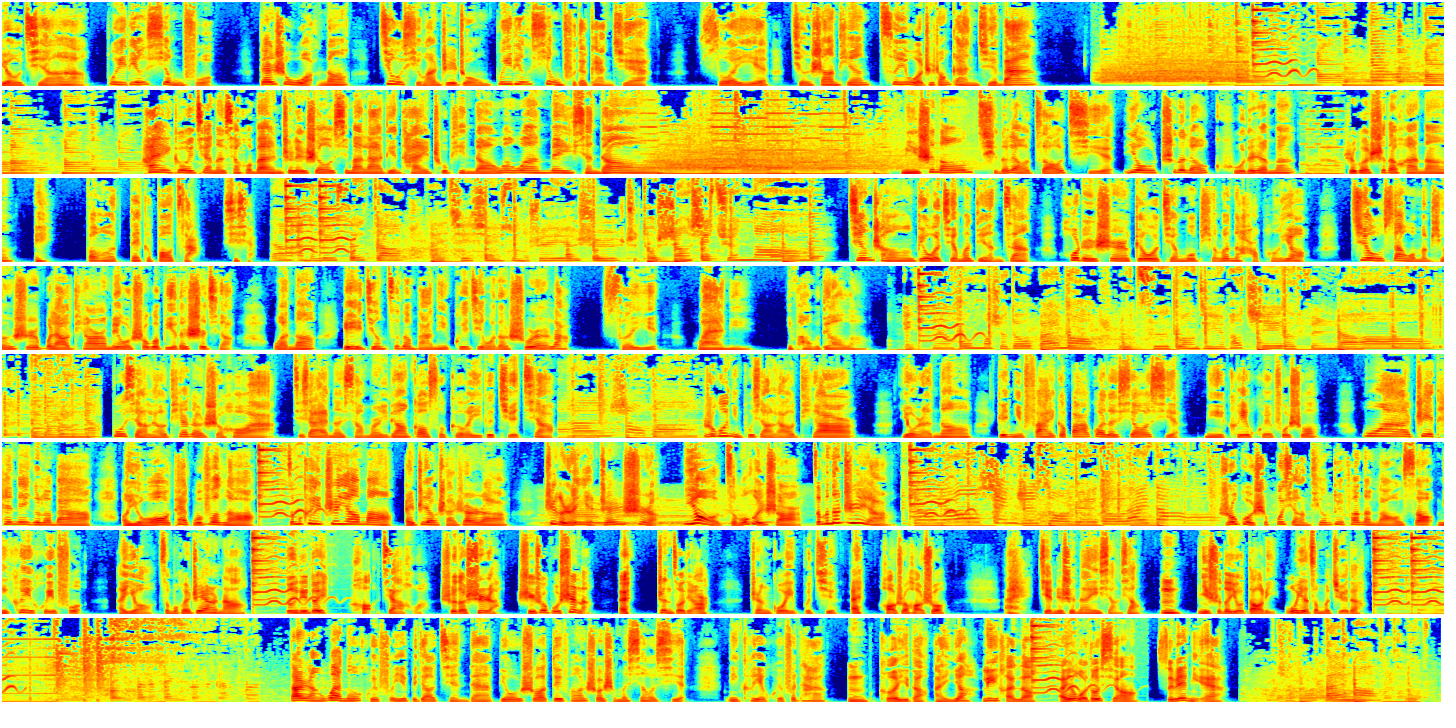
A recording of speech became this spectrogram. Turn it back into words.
有钱啊不一定幸福，但是我呢就喜欢这种不一定幸福的感觉，所以请上天赐予我这种感觉吧。嗨，各位亲爱的小伙伴，这里是由喜马拉雅电台出品的《万万没想到》。你是能起得了早起又吃得了苦的人吗？如果是的话呢，帮我带个包子啊，谢谢。经常给我节目点赞或者是给我节目评论的好朋友，就算我们平时不聊天儿，没有说过别的事情，我呢也已经自动把你归进我的熟人啦。所以我爱你，你跑不掉了。不想聊天的时候啊，接下来呢，小妹儿一定要告诉各位一个诀窍：如果你不想聊天儿，有人呢给你发一个八卦的消息，你可以回复说：“哇，这也太那个了吧！哎呦，太过分了，怎么可以这样嘛？哎，这叫啥事儿啊？这个人也真是哟，怎么回事儿？怎么能这样？”如果是不想听对方的牢骚，你可以回复：“哎呦，怎么会这样呢？”对对对，好家伙，说的是啊，谁说不是呢？哎，振作点儿，真过意不去。哎，好说好说，哎，简直是难以想象。嗯，你说的有道理，我也这么觉得。当然，万能回复也比较简单，比如说对方说什么消息，你可以回复他：“嗯，可以的。”哎呀，厉害了！哎呀，我都行，随便你。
